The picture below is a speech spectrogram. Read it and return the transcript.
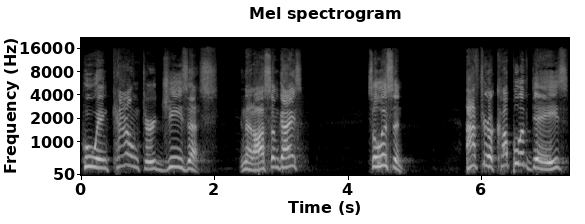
who encountered Jesus. Isn't that awesome, guys? So listen, after a couple of days,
